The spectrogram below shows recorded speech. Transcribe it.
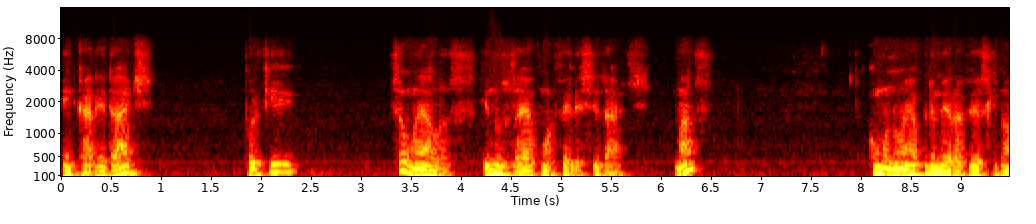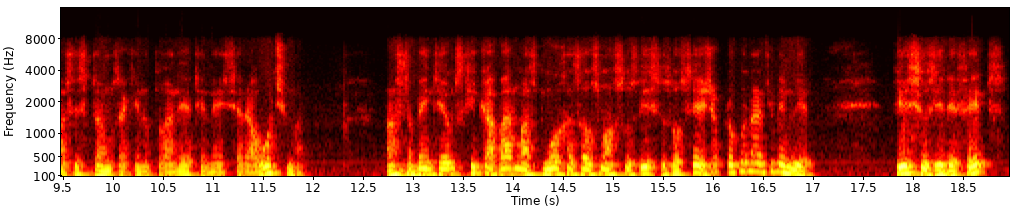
em caridade, porque são elas que nos levam à felicidade. Mas, como não é a primeira vez que nós estamos aqui no planeta e nem será a última, nós também temos que cavar masmorras aos nossos vícios, ou seja, procurar diminuir vícios e defeitos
